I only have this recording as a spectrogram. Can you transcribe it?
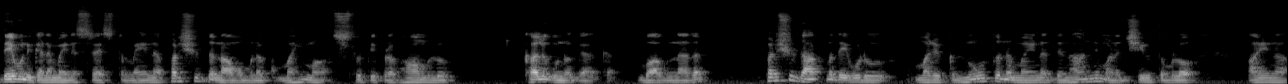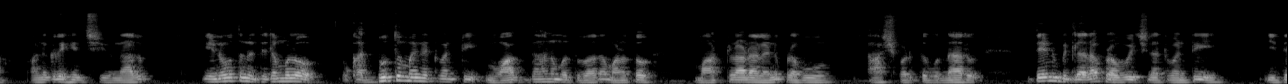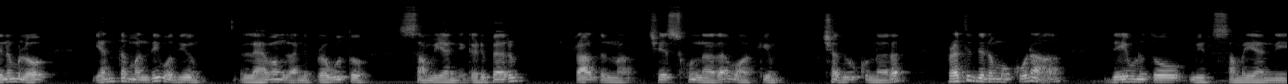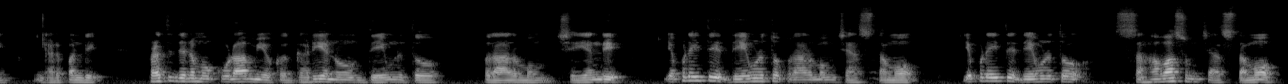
దేవుని ఘనమైన శ్రేష్టమైన పరిశుద్ధ నామమునకు మహిమ స్థుతి ప్రభావములు కలుగునుగాక. బాగున్నారా? పరిశుద్ధాత్మదేవుడు మరి యొక్క నూతనమైన దినాన్ని మన జీవితంలో ఆయన అనుగ్రహించి ఉన్నారు. ఈ నూతన దినములో ఒక అద్భుతమైనటువంటి వాగ్దానము ద్వారా మనతో మాట్లాడాలని ప్రభువు ఆశపడుతూ ఉన్నారు. దేవుని బిడ్డలారా ప్రభు ఇచ్చినటువంటి ఈ దినములో ఎంతమంది ఉదయం లేవంగానే ప్రభుతో సమయాన్ని గడిపారు. ప్రార్థన చేసుకున్నారా? వాక్యం చదువుకున్నారా? ప్రతిదినము కూడా దేవునితో మీరు సమయాన్ని గడపండి. ప్రతిదినము కూడా మీ యొక్క గడియను దేవునితో ప్రారంభం చేయండి. ఎప్పుడైతే దేవునితో ప్రారంభం చేస్తామో ఎప్పుడైతే దేవునితో సహవాసం చేస్తామో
